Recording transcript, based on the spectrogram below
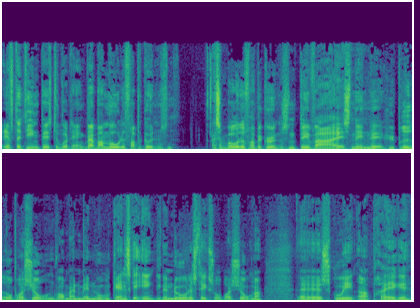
efter din bedste vurdering, hvad var målet fra begyndelsen? Altså målet fra begyndelsen, det var øh, sådan en øh, hybridoperation, hvor man med nogle ganske enkelte nålestiksoperationer øh, skulle ind og prikke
